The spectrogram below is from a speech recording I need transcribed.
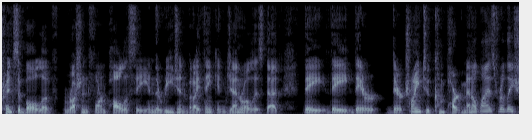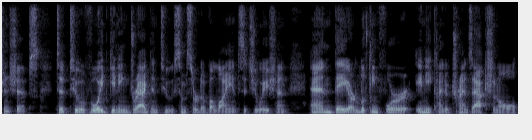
principle of Russian foreign policy in the region, but I think in general is that they they they're they're trying to compartmentalize relationships to to avoid getting dragged into some sort of alliance situation, and they are looking for any kind of transactional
